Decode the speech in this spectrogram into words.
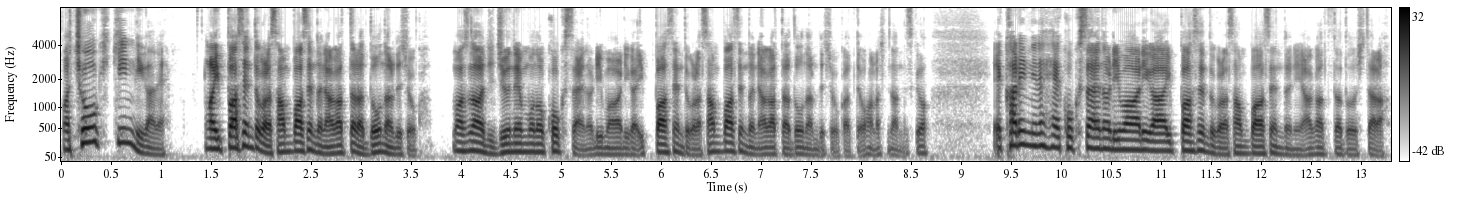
まあ、長期金利がね、まあ、1%から3%に上がったらどうなるでしょうか。まあ、すなわち10年物国債の利回りが1%から3%に上がったらどうなるでしょうかってお話なんですけど、え仮にね、国債の利回りが1%から3%に上がったとしたら、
